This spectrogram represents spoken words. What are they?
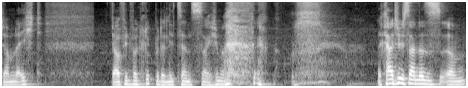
die haben da echt, ja, auf jeden Fall Glück mit der Lizenz, sage ich mal. da kann natürlich sein, dass es ähm,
